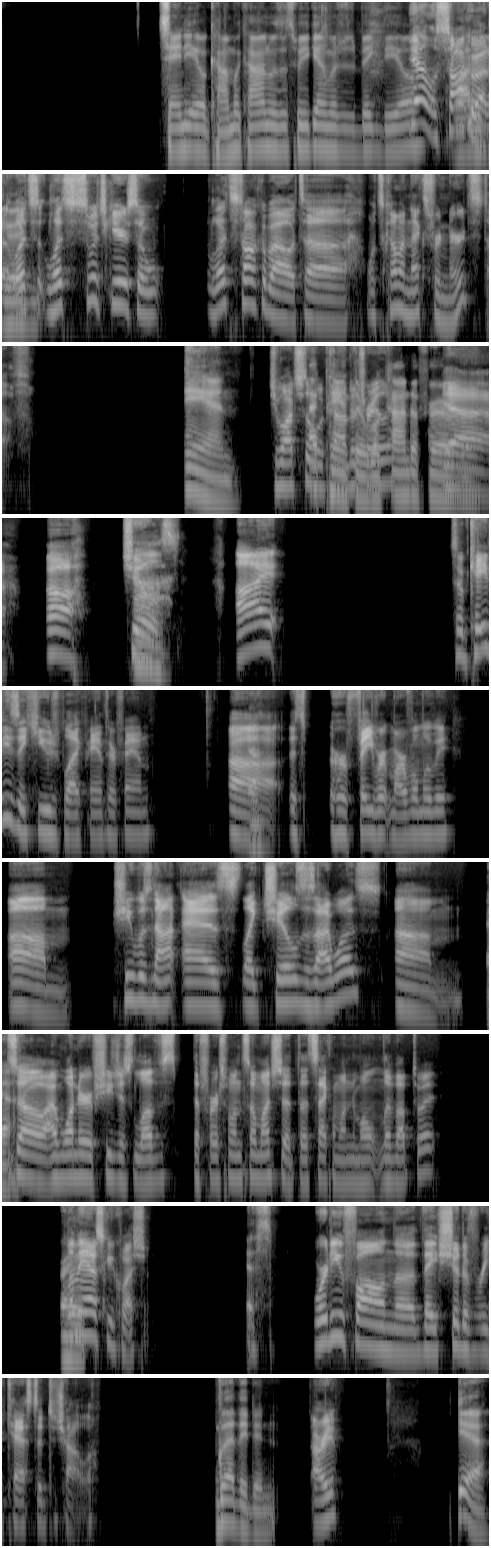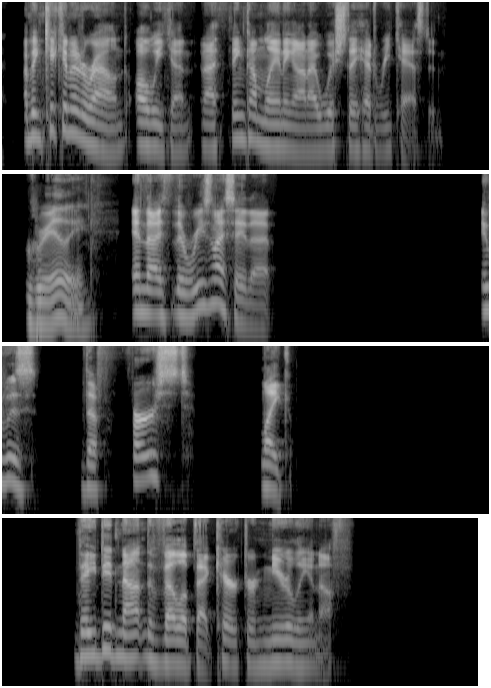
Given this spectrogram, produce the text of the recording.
San Diego Comic Con was this weekend, which was a big deal. Yeah, let's talk about it. good- Let's let's switch gears. So let's talk about uh what's coming next for nerd stuff. Man, Did you watch the Black Wakanda Panther, trailer? Wakanda Forever. Yeah. Ah, chills. I so Katie's a huge Black Panther fan. Uh it's her favorite Marvel movie. Um she was not as like chills as I was. Um Yeah. so I wonder if she just loves the first one so much that the second one won't live up to it. Let me ask you a question. Yes. Where do you fall on the they should have recasted T'Challa? I'm glad they didn't. Are you? Yeah. I've been kicking it around all weekend, and I think I'm landing on I wish they had recasted. Really? And the the reason I say that it was the first like they did not develop that character nearly enough.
